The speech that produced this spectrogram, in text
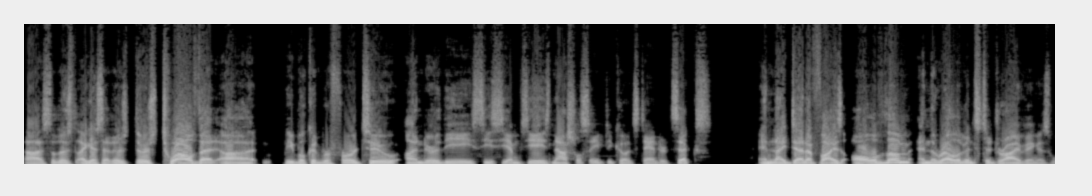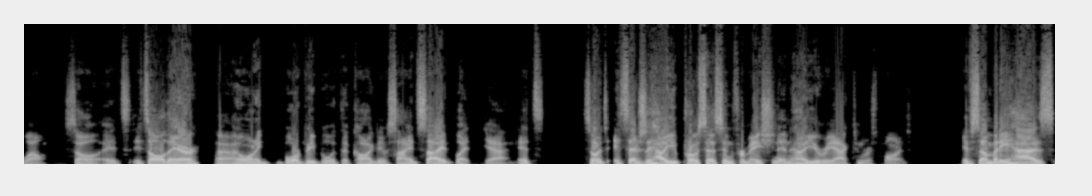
Uh, so there's, like I said, there's there's 12 that uh, people could refer to under the CCMTA's National Safety Code Standard Six, and it identifies all of them and the relevance to driving as well. So it's it's all there. Uh, I don't want to bore people with the cognitive science side, but yeah, it's so it's essentially how you process information and how you react and respond if somebody has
